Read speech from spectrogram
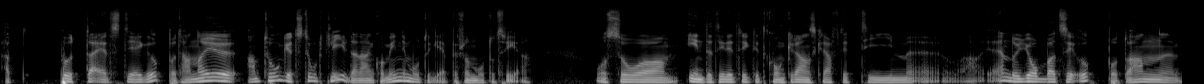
att putta ett steg uppåt. Han, har ju, han tog ett stort kliv där när han kom in i MotoGP från Moto 3. Och så inte till ett riktigt konkurrenskraftigt team. Eh, ändå jobbat sig uppåt och han... Eh,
